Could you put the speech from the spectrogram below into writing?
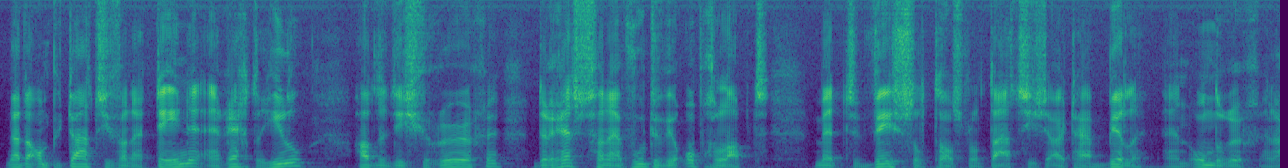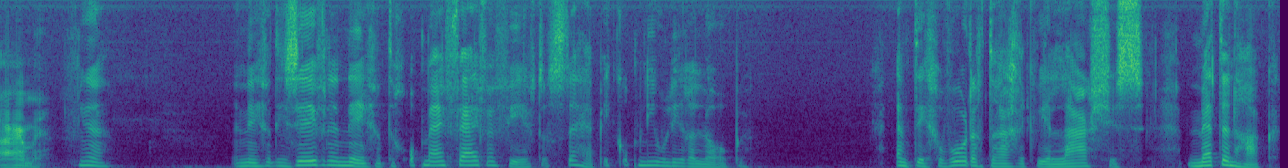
Na de amputatie van haar tenen en rechterhiel hadden de chirurgen de rest van haar voeten weer opgelapt met weefseltransplantaties uit haar billen en onderrug en armen. Ja. In 1997, op mijn 45ste, heb ik opnieuw leren lopen. En tegenwoordig draag ik weer laarsjes met een hak.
